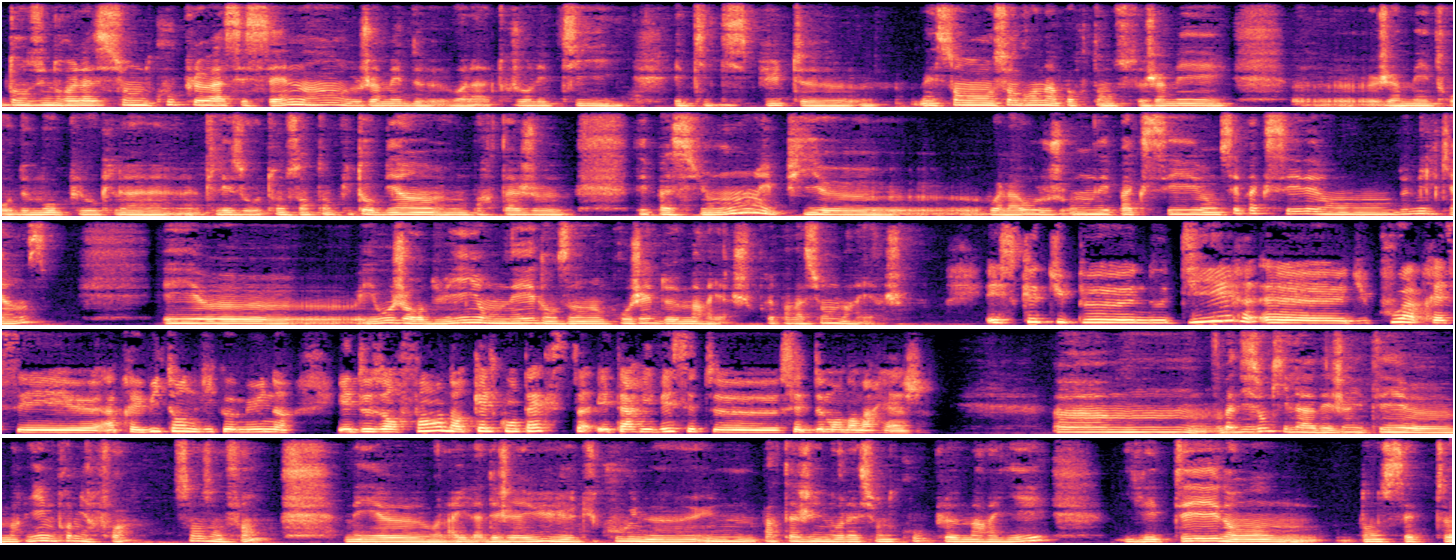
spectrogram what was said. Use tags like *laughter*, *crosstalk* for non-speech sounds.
dans une relation de couple assez saine, hein. jamais de voilà, toujours les petits les petites disputes euh, mais sans, sans grande importance, jamais, euh, jamais trop de mots plus haut que, les autres. On s'entend plutôt bien, on partage des passions, et puis euh, voilà, on est paxé, on s'est paxé en 2015. Et, euh, et aujourd'hui, on est dans un projet de mariage, préparation de mariage. Est-ce que tu peux nous dire, euh, du coup, après ces, après huit ans de vie commune et deux enfants, dans quel contexte est arrivée cette, cette demande en mariage? Euh, bah, disons qu'il a déjà été euh, marié une première fois, sans enfant, mais euh, voilà, il a déjà eu du coup une, une partagé une relation de couple marié. Il était dans dans cette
